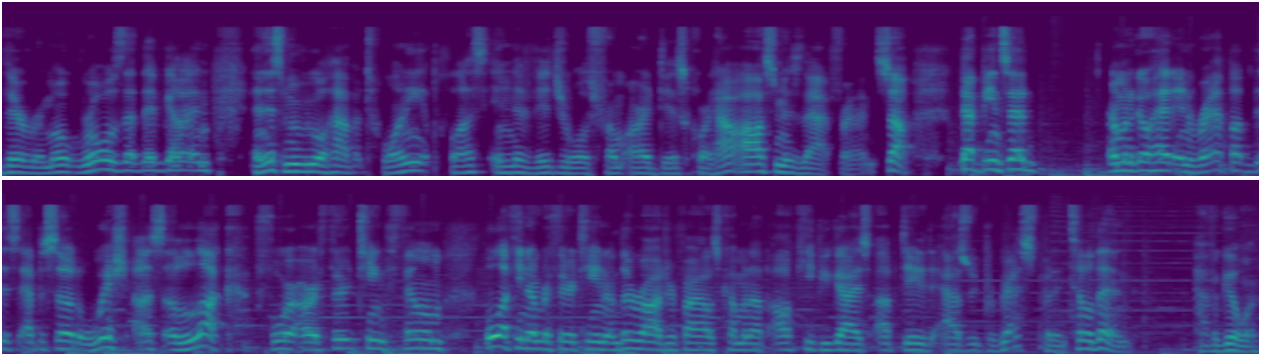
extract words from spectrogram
their remote roles that they've gotten. And this movie will have 20 plus individuals from our Discord. How awesome is that, friend? So, that being said, I'm going to go ahead and wrap up this episode. Wish us luck for our 13th film, lucky number 13, The Roger Files coming up. I'll keep you guys updated as we progress. But until then, have a good one.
